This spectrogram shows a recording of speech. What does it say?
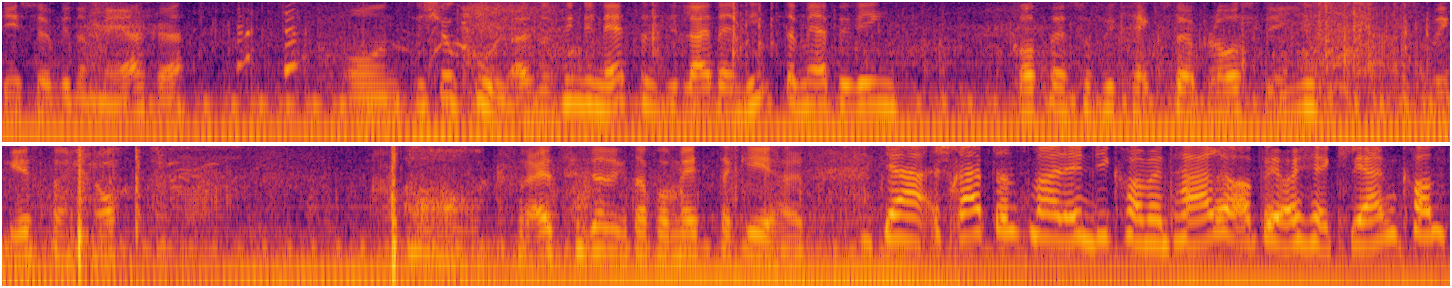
dieses Jahr wieder mehr. Gell? Und ist schon cool. Also finde ich nett, dass die Leute im Winter mehr bewegen. Gerade bei so viel Kekse bloß wie ich, wie gestern nachts. Oh, freut sich direkt auf ein Meter gehen halt. Ja, schreibt uns mal in die Kommentare, ob ihr euch erklären könnt,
